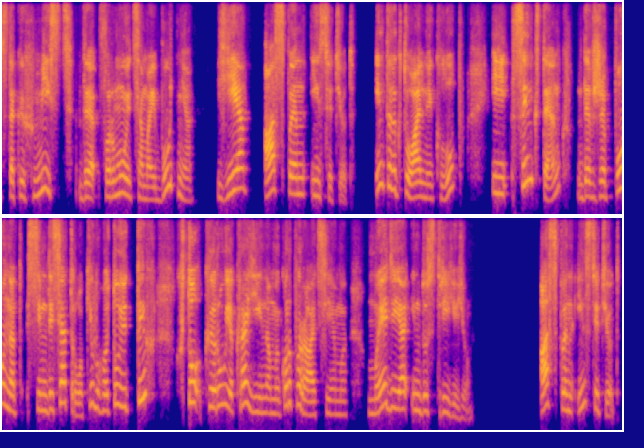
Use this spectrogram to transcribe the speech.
з таких місць, де формується майбутнє, є Aspen Institute – інтелектуальний клуб і think tank, де вже понад 70 років готують тих, хто керує країнами, корпораціями, медіа-індустрією. Aspen Institute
